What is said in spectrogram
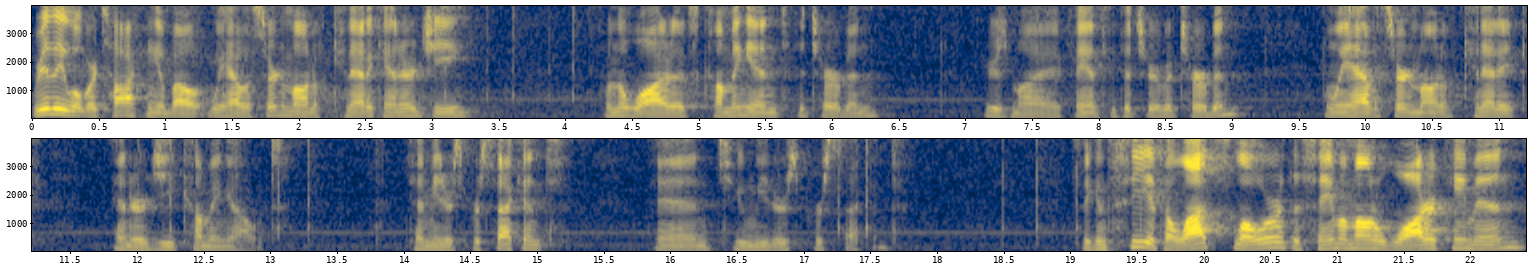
Really what we're talking about, we have a certain amount of kinetic energy from the water that's coming into the turbine. Here's my fancy picture of a turbine. And we have a certain amount of kinetic energy coming out. 10 meters per second and 2 meters per second. So you can see it's a lot slower. The same amount of water came in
